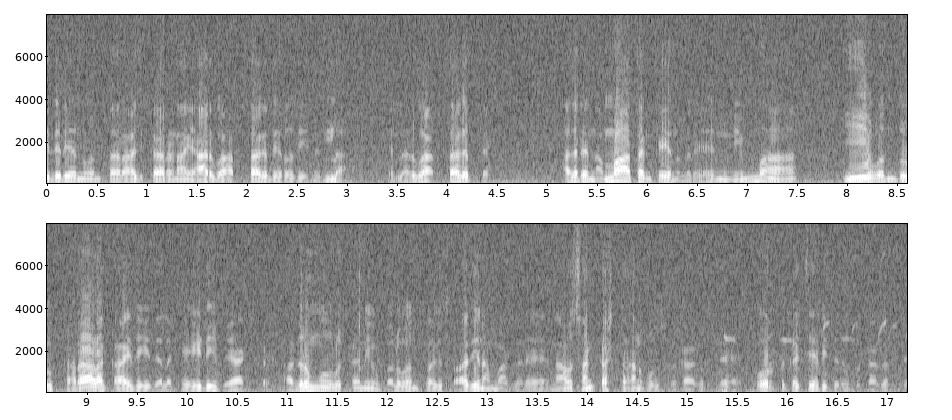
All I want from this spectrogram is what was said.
ಇದ್ದೀರಿ ಅನ್ನುವಂಥ ರಾಜಕಾರಣ ಯಾರಿಗೂ ಅರ್ಥ ಆಗದೆ ಇರೋದೇನಿಲ್ಲ. ಎಲ್ಲರಿಗೂ ಅರ್ಥ ಆಗುತ್ತೆ. ಆದರೆ ನಮ್ಮ ಆತಂಕ ಏನಂದರೆ ನಿಮ್ಮ ಈ ಒಂದು ಕರಾಳ ಕಾಯ್ದೆ ಇದೆಯಲ್ಲ K E D B act ಅದ್ರ ಮೂಲಕ ನೀವು ಬಲವಂತವಾಗಿ ಸ್ವಾಧೀನ ಮಾಡಿದರೆ ನಾವು ಸಂಕಷ್ಟ ಅನುಭವಿಸ್ಬೇಕಾಗುತ್ತೆ, ಕೋರ್ಟ್ ಕಚೇರಿ ತಿರುಗಬೇಕಾಗುತ್ತೆ,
